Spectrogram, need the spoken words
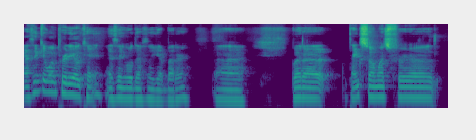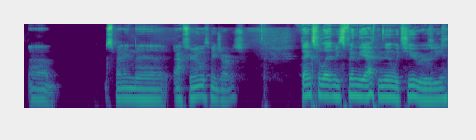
I think it went pretty okay. I think we'll definitely get better. Uh, but uh, thanks so much for uh, uh, spending the afternoon with me, Jarvis. Thanks for letting me spend the afternoon with you, Rudy.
